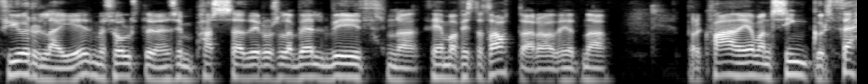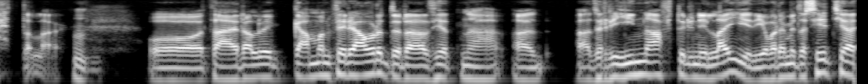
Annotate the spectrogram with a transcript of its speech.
fjörulægið með sólstöðun sem passaði rosalega vel við svona, þegar maður fyrst að þáttar að hérna, bara hvað ef hann syngur þetta lag. Mm -hmm og það er alveg gaman fyrir áraður að, hérna, að, að rýna aftur inn í lægið. Ég var einmitt að sitja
